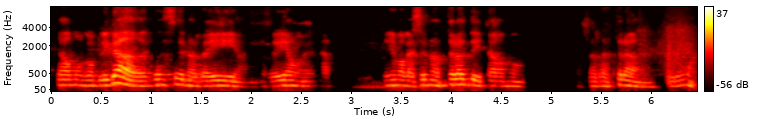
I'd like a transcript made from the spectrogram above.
Estaba muy complicado, entonces nos reíamos, nos reíamos, teníamos que hacer unos trotes y estábamos, nos bueno,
